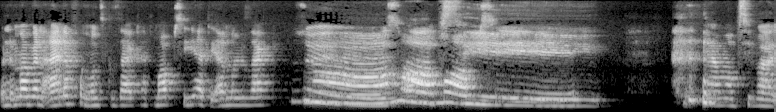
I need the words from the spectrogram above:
Und immer wenn einer von uns gesagt hat Mopsi, hat die andere gesagt süß. Oh, Mopsi. Mopsi. ja, Mopsi war,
